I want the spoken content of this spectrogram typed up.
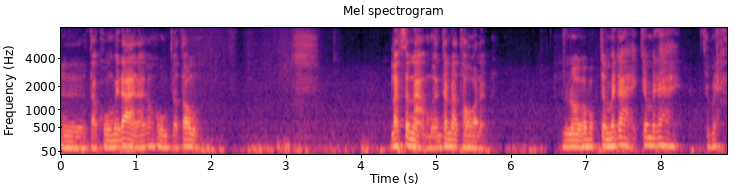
เออแต่คงไม่ได้นะ ก็คงจะต้อง ลักษณะเหมือนธนาธรอะธนาธรก็บอกจะไม่ได้จะไม่ได้จะไม่ได้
